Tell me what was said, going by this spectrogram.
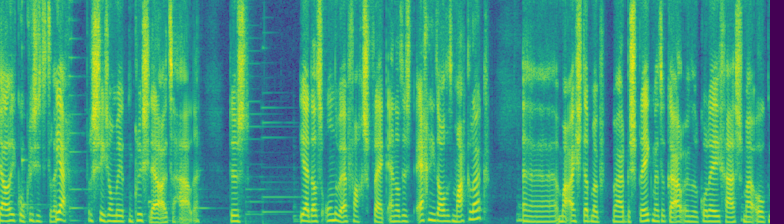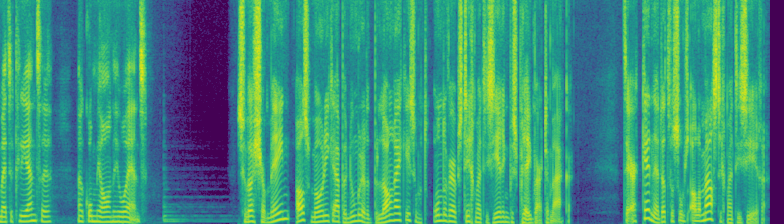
jou je conclusie te trekken. Ja, precies, om je conclusie daaruit te halen. Dus ja, dat is onderwerp van gesprek. En dat is echt niet altijd makkelijk. Uh, maar als je dat maar, bespreekt met elkaar, met de collega's, maar ook met de cliënten, dan kom je al een heel eind. Zowel Charmaine als Monica benoemen dat het belangrijk is om het onderwerp stigmatisering bespreekbaar te maken. Te erkennen dat we soms allemaal stigmatiseren.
